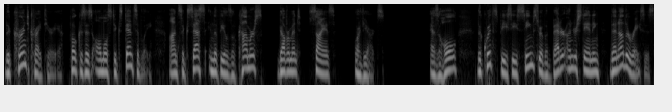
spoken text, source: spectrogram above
the current criteria focuses almost extensively on success in the fields of commerce, government, science, or the arts. As a whole, the Quyth species seems to have a better understanding than other races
